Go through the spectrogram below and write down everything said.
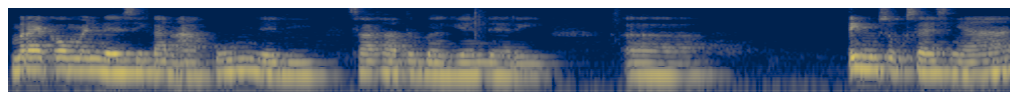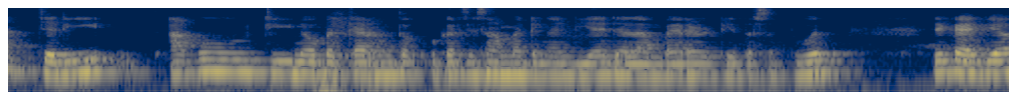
merekomendasikan aku menjadi salah satu bagian dari eh, tim suksesnya. Jadi aku dinobatkan untuk bekerja sama dengan dia dalam periode tersebut. Jadi kayak dia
